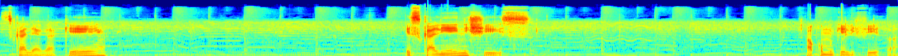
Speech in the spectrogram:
Scali HQ. Scali NX. Olha como que ele fica.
